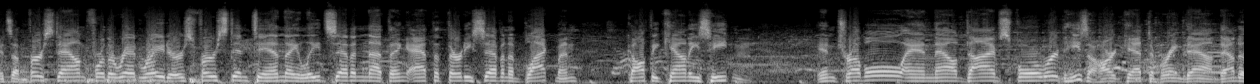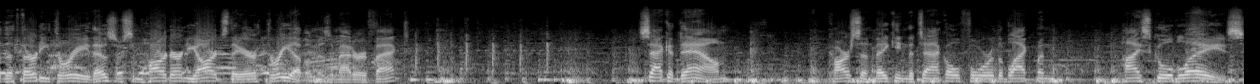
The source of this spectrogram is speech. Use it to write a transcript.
It's a first down for the Red Raiders. First and 10. They lead 7 0 at the 37 of Blackman. Coffee County's Heaton in trouble and now dives forward. He's a hard cat to bring down, down to the 33. Those are some hard earned yards there, three of them, as a matter of fact. Sack it down. Carson making the tackle for the Blackman High School Blaze.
